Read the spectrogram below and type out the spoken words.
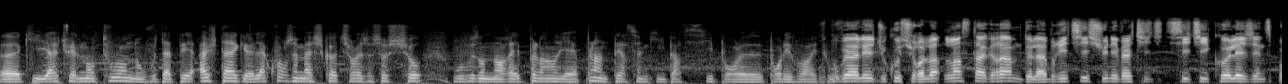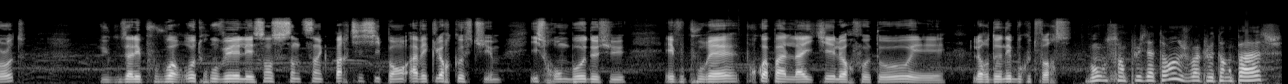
euh, qui actuellement tournent, donc vous tapez hashtag la course de mascotte sur les réseaux sociaux, vous vous en aurez plein, il y a plein de personnes qui y participent pour, le, pour les voir et Vous tout. pouvez aller du coup sur l'in- l'Instagram de la British University College and Sport. Vous allez pouvoir retrouver les 165 participants avec leurs costumes. Ils seront beaux dessus. Et vous pourrez, pourquoi pas, liker leurs photos et leur donner beaucoup de force. Bon, sans plus attendre, je vois que le temps passe.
